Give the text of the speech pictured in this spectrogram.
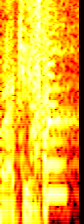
cracking.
